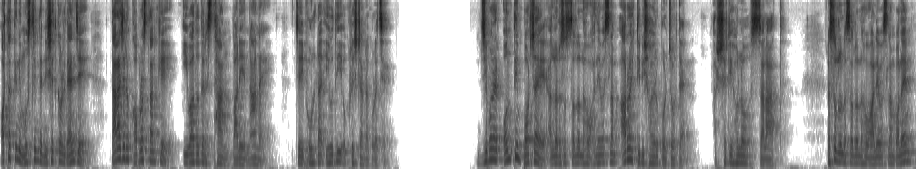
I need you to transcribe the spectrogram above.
অর্থাৎ তিনি মুসলিমদের নিষেধ করে দেন যে, তারা যেন কবরস্থানকে ইবাদতের স্থান বানিয়ে না নেয় যেই ভুলটা ইহুদি ও খ্রিস্টানরা করেছে। জীবনের অন্তিম পর্যায়ে আল্লাহ রসুল্লাহ আলহাম আরও একটি বিষয়ের উপর জোর দেন, আর সেটি হল সালাত। রসুল্লাহ সাল্লু আলিউসলাম বলেন,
